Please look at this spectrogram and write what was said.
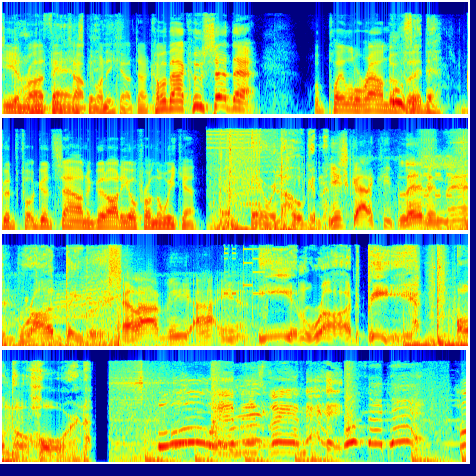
Ian coming Rod, fast, Top 20. Countdown. Coming back, who said that? We'll play a little round Who of said that? good good sound and good audio from the weekend. Aaron Hogan, You just gotta keep living, man. Rod Babers, L I V I N. E and Rod B on the horn. Who had been saying that? Who said that? Who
